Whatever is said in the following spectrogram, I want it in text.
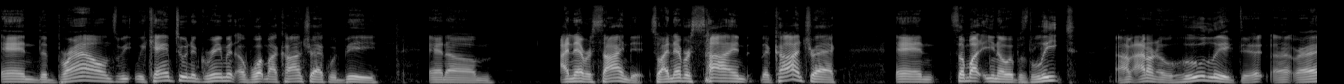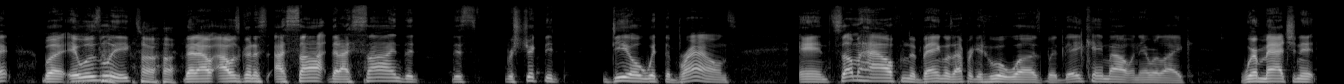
And the Browns, we, we came to an agreement of what my contract would be, and um, I never signed it. So I never signed the contract, and somebody, you know, it was leaked. I, I don't know who leaked it, uh, right? But it was leaked that I, I was gonna I signed that I signed the this restricted deal with the Browns, and somehow from the Bengals, I forget who it was, but they came out and they were like, "We're matching it.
